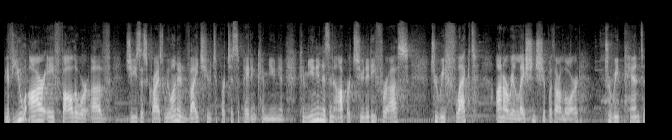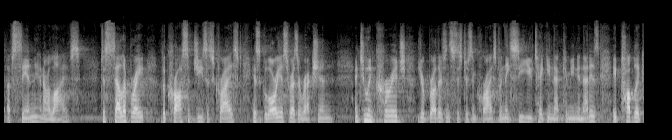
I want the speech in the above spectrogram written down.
And if you are a follower of Jesus Christ, we want to invite you to participate in communion. Communion is an opportunity for us to reflect on our relationship with our Lord, to repent of sin in our lives, to celebrate the cross of Jesus Christ, his glorious resurrection, and to encourage your brothers and sisters in Christ when they see you taking that communion. That is a public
